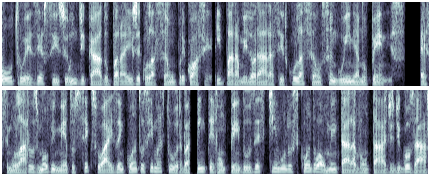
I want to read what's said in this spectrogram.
Outro exercício indicado para ejaculação precoce e para melhorar a circulação sanguínea no pênis é simular os movimentos sexuais enquanto se masturba, interrompendo os estímulos quando aumentar a vontade de gozar,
